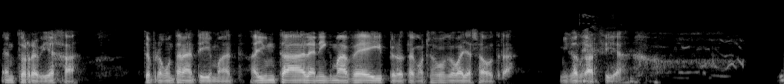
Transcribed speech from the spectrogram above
en Torrevieja. Te preguntan a ti, Matt. Hay un tal Enigma Bay, pero te aconsejo que vayas a otra. Miguel García.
